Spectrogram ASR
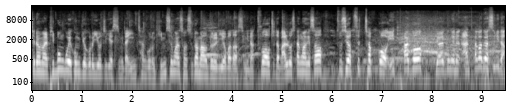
실험할 비봉고의 공격으로 이어지겠습니다. 인창고는 김승환 선수가 마운드를 이어받았습니다. 투아웃 주자 말로 상황에서 투수협 스쳤고 이 타고 결국에는 안타가 되었습니다.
